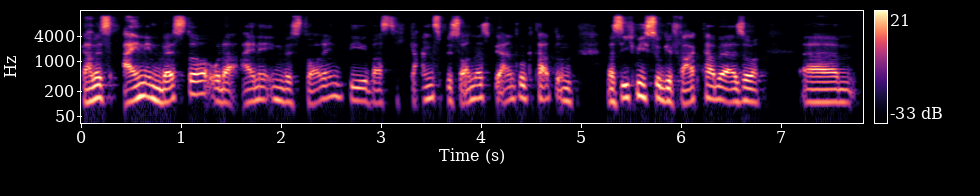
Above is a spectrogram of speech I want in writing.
Gab es einen Investor oder eine Investorin, die was dich ganz besonders beeindruckt hat? Und was ich mich so gefragt habe, also ähm,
